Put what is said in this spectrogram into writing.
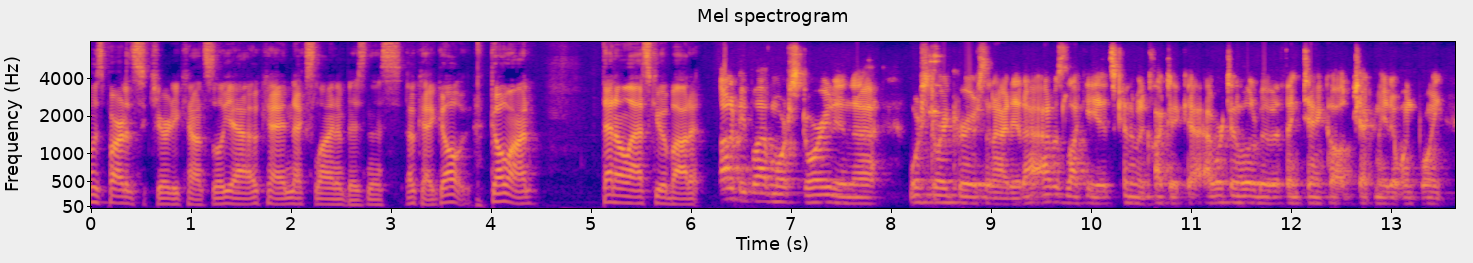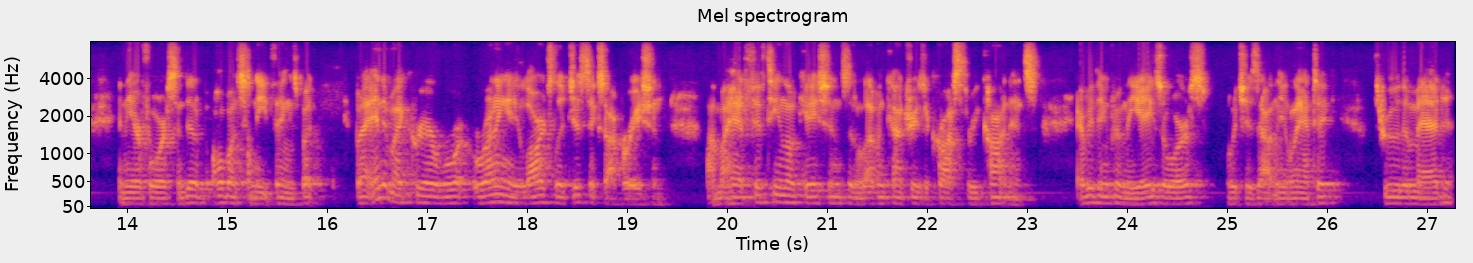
I was part of the Security Council. Yeah, okay. Next line of business. Okay, go go on. Then I'll ask you about it. A lot of people have more storied and uh, more storied careers than I did. I, I, was lucky. It's kind of eclectic. I worked in a little bit of a think tank called Checkmate at one point in the Air Force and did a whole bunch of neat things. But but I ended my career running a large logistics operation. Um, I had 15 locations in 11 countries across three continents. Everything from the Azores, which is out in the Atlantic, through the Med,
